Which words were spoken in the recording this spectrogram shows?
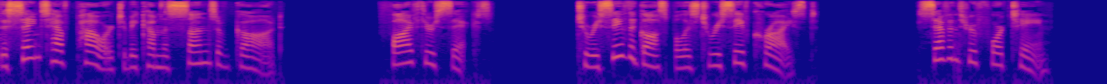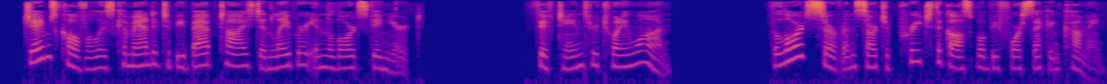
The saints have power to become the sons of God. 5 through 6. To receive the gospel is to receive Christ. 7 through 14. James Covill is commanded to be baptized and labor in the Lord's vineyard. 15 through 21. The Lord's servants are to preach the gospel before second coming.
